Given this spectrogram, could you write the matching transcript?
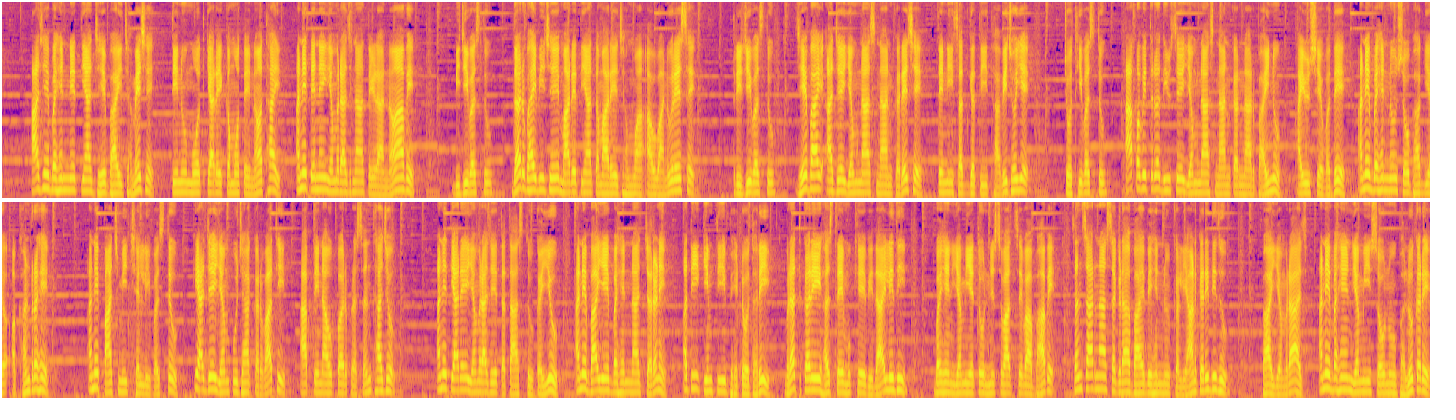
આજે બહેનને ત્યાં જે ભાઈ જમે છે, તેનું મોત ક્યારેય કમોતે ન થાય અને તેને યમરાજના તેડા ન આવે. બીજી વસ્તુ, દર ભાઈ બીજે મારે ત્યાં તમારે જમવા આવવાનું રહેશે. ત્રીજી વસ્તુ જે ભાઈ આજે યમુના સ્નાન કરે છે, તેની સદગતિ થવી જોઈએ. ચોથી વસ્તુ, આ પવિત્ર દિવસે યમુના સ્નાન કરનાર ભાઈનું આયુષ્ય વધે અને બહેનનું સૌભાગ્ય અખંડ રહે. અને પાંચમી છેલ્લી વસ્તુ, કે આજે યમ પૂજા કરવાથી આપ તેના ઉપર પ્રસન્ન થાજો. અને ત્યારે યમરાજે તથાસ્તુ કહ્યું, અને ભાઈએ બહેનના ચરણે અતિ કિંમતી ભેટો ધરી વ્રત કરી હસ્તે મુખે વિદાય લીધી. બહેન યમીએ તો નિસ્વાર્થ સેવા ભાવે સંસારના સગડા ભાઈ બહેનનું કલ્યાણ કરી દીધું. ભાઈ યમરાજ અને બહેન યમી સૌનું ભલું કરે.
